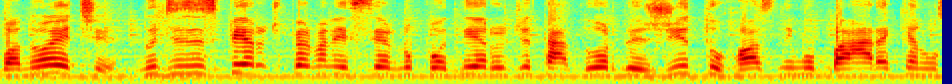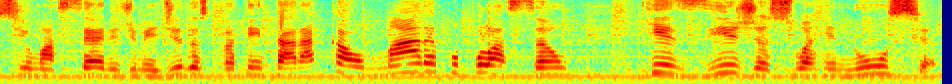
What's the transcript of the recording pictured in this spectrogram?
Boa noite. No desespero de permanecer no poder, o ditador do Egito, Hosni Mubarak, anuncia uma série de medidas para tentar acalmar a população que exige a sua renúncia.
